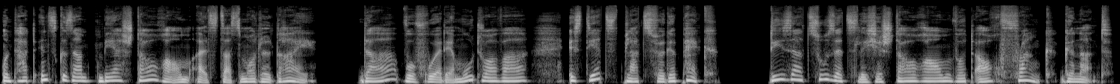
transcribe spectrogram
und hat insgesamt mehr Stauraum als das Model 3. Da, wo früher der Motor war, ist jetzt Platz für Gepäck. Dieser zusätzliche Stauraum wird auch Frunk genannt.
